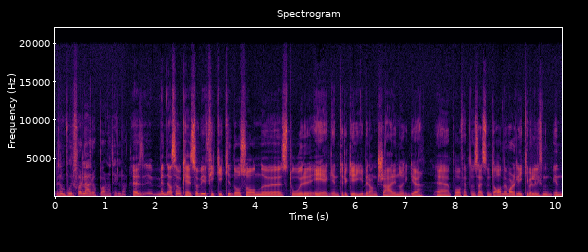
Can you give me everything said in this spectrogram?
liksom, Hvorfor lære opp barna til det? Eh, men altså, ok, Så vi fikk ikke noe sånn uh, stor egen egen trykkeribransje her i Norge eh, på 1500-1600-tallet, men var det likevel liksom en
